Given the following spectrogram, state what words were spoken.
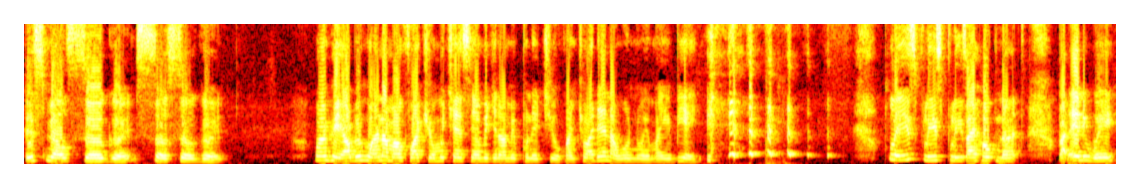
this smells so good so so good one one I'm on for you much chance I'm be jina me pune chiu kwancho ade na wonu e my bie please please please. I hope not. But anyway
